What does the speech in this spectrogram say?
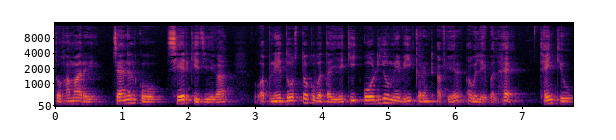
तो हमारे चैनल को शेयर कीजिएगा। अपने दोस्तों को बताइए कि ऑडियो में भी करंट अफेयर अवेलेबल है। Thank you.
